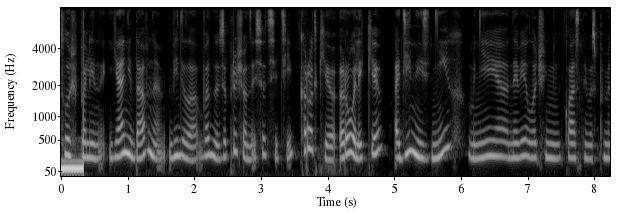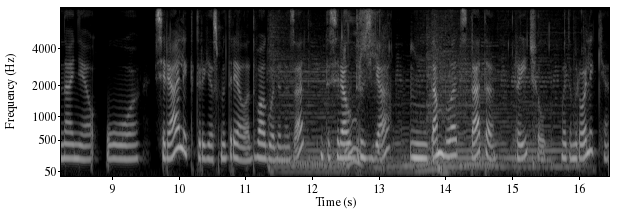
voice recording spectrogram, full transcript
Слушай, Полина, я недавно видела в одной запрещенной соцсети короткие ролики. Один из них мне навеял очень классные воспоминания о сериале, который я смотрела два года назад. Это сериал «Друзья». Там была цитата Рэйчел в этом ролике.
